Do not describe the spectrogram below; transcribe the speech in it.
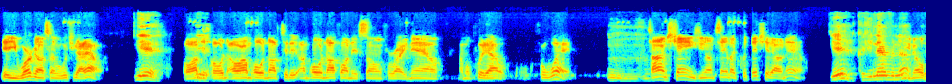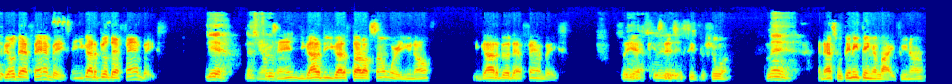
yeah, you working on something. What you got out? Yeah. Oh, I'm yeah. just holding. Oh, I'm holding off to the. I'm holding off on this song for right now. I'm gonna put it out for what? Mm-hmm. Times change. You know what I'm saying? Like, put that shit out now. Yeah, because you never know. You know, build that fan base, and you got to build that fan base. Yeah, that's you know true. What I'm saying you got to you got to start off somewhere. You know, you got to build that fan base. So yeah, yeah consistency for sure. Man, and that's with anything in life, you know.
